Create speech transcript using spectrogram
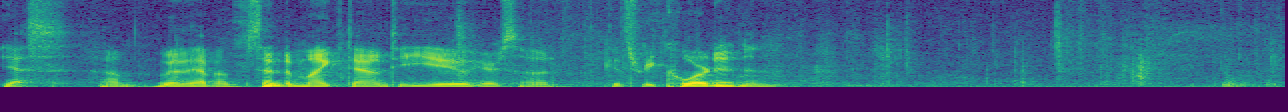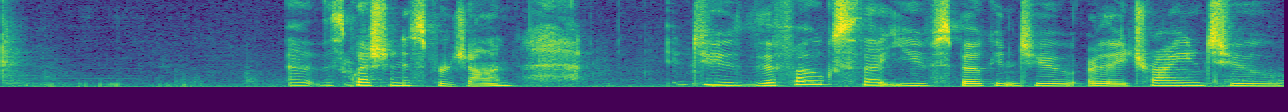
Yes, um, we'll have a, send a mic down to you here so it gets recorded and. Uh, this question is for Jon. Do the folks that you've spoken to are they trying to?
